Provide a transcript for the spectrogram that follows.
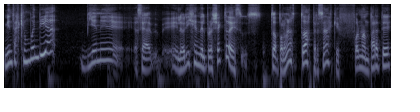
Mientras que un buen día viene, o sea, el origen del proyecto es, por lo menos todas personas que forman parte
